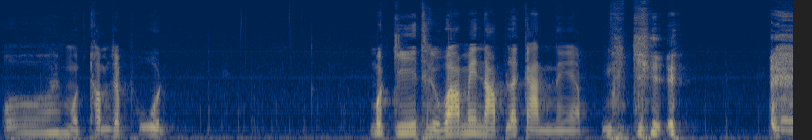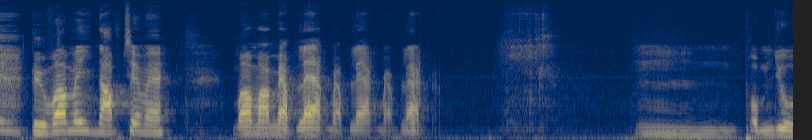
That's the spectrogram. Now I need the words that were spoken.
โอ้ยหมดคำจะพูด เมื่อกี้ถือว่าไม่นับแล้วกันนะครับเมื่อกี้ถือว่าไม่นับใช่ไหมมามาแมปแรกแบบแรกแบบแรก อืม ผมอยู่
